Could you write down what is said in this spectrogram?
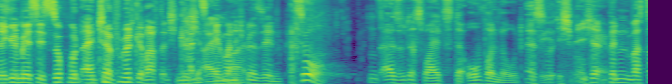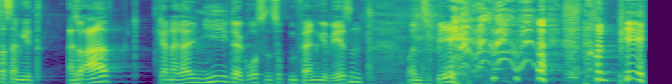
regelmäßig Suppen und Eintöpfe mitgebracht und ich kann es einfach einmal. nicht mehr sehen. Ach so. Also das war jetzt der Overload. Also ich, ich Okay. bin, was das angeht, also A, generell nie der große Suppenfan gewesen und B, und B,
